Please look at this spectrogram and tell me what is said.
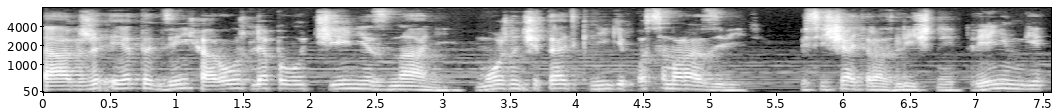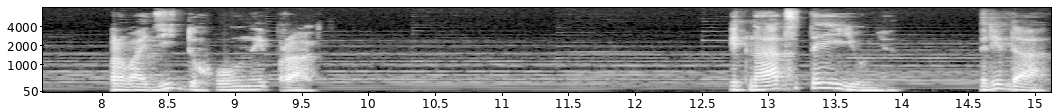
Также этот день хорош для получения знаний. Можно читать книги по саморазвитию, посещать различные тренинги, проводить духовные практики. 15 июня. Среда.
